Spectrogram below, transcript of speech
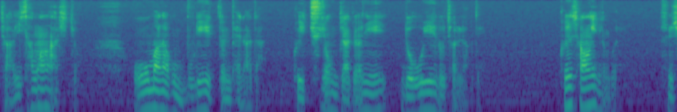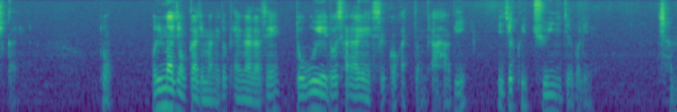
자, 이 상황 아시죠? 오만하고 무리했던 베나다. 그의 추종자들은 이 노예로 전락돼. 그런 상황이 된 거예요. 순식간에. 또, 얼마 전까지만 해도 베나닷의 노예로 살아야 했을 것 같던 아합이 이제 그의 주인이 돼버리네. 참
